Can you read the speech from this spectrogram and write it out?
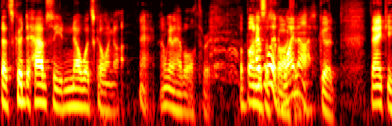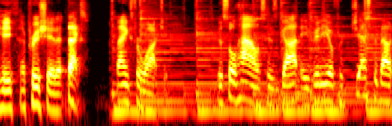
that's good to have so you know what's going on. Yeah, I'm going to have all three. Abundance would, of caution. why not? Good. Thank you, Heath. I appreciate it. Thanks. Thanks for watching. This Old House has got a video for just about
